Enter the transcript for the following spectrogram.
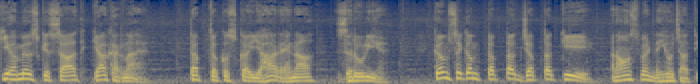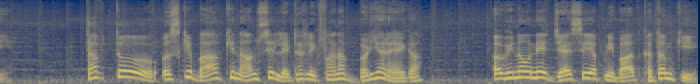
कि हमें उसके साथ क्या करना है, तब तक उसका यहाँ रहना ज़रूरी है। कम से कम तब तक जब तक की अनाउंसमेंट नहीं हो जाती। तब तो उसके बाप के नाम से लेटर लिखवाना बढ़िया रहेगा। अभिनव ने जैसे ही अपनी बात खत्म की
